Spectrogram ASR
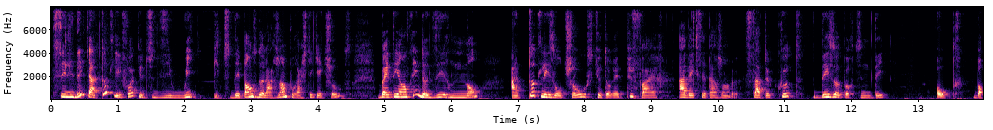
c'est l'idée qu'à toutes les fois que tu dis oui, puis que tu dépenses de l'argent pour acheter quelque chose, ben tu es en train de dire non à toutes les autres choses que tu aurais pu faire avec cet argent-là. Ça te coûte des opportunités autres. Bon.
